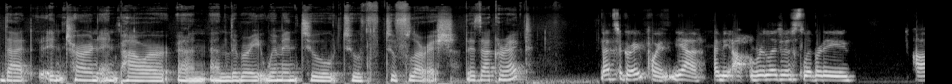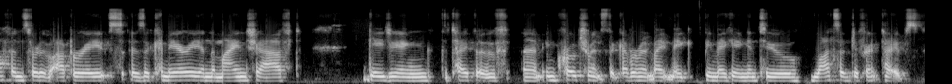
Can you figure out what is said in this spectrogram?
that in turn empower and, and liberate women to to to flourish. Is that correct? That's a great point. Yeah. I mean uh, religious liberty often sort of operates as a canary in the mine shaft, gauging the type of um, encroachments that government might make be making into lots of different types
